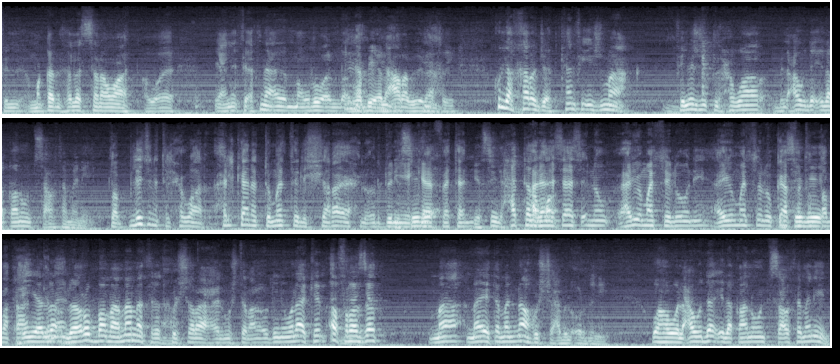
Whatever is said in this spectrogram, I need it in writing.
في ما قبل ثلاث سنوات أو يعني في أثناء موضوع نعم، الربيع نعم. العربي والى اخره كلها خرجت كان في إجماع في لجنة الحوار بالعودة إلى قانون 89 طب لجنة الحوار هل كانت تمثل الشرائح الأردنية كافة؟ يا سيدي حتى على أساس إنه هل يمثلوني؟ هل يمثلوا كافة الطبقات؟ هي لربما ما مثلت كل شرائح المجتمع الأردني ولكن أفرزت ما ما يتمناه الشعب الأردني وهو العودة إلى قانون 89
